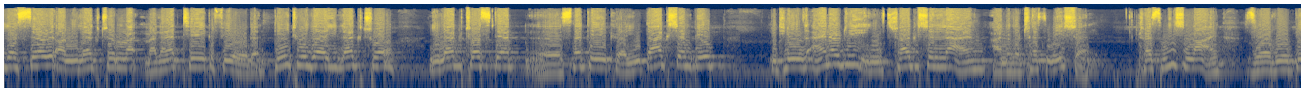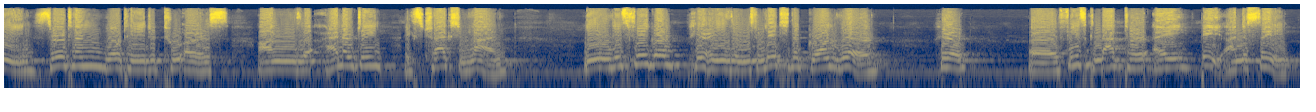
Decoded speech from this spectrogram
the theory of electromagnetic field, due to the electro electrostatic induction between the energy extraction line and the transmission transmission line, there will be certain voltage to earth on the energy extraction line. In this figure, here is the insulated ground wire. Here, uh, phase conductor A, B, and C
